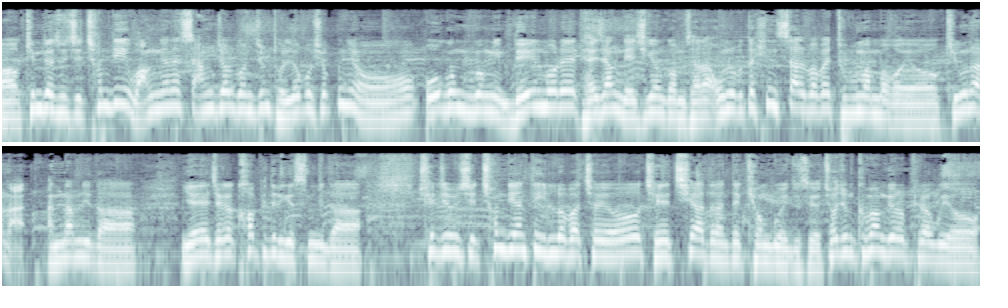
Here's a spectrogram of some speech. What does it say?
어, 김대순 씨, 천디 왕년에 쌍절곤 좀 돌려보셨군요. 5090님, 내일 모레 대장 내시경 검사라 오늘부터 흰 쌀밥에 두부만 먹어요. 기운은 아, 안 납니다. 예, 제가 커피 드리겠습니다. 최지훈 씨, 천디한테 일러 바쳐요. 제 치아들한테 경고해 주세요. 저 좀 그만 괴롭히라고요.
